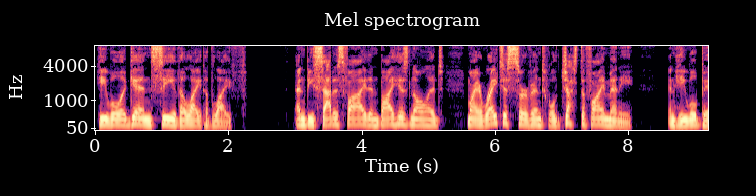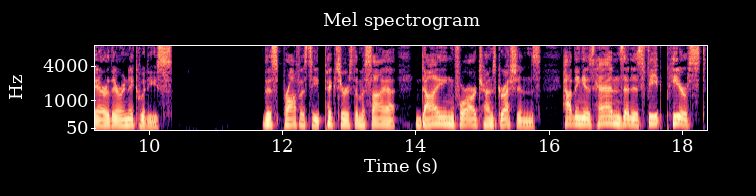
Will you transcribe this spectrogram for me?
he will again see the light of life, and be satisfied, and by his knowledge, my righteous servant will justify many, and he will bear their iniquities. This prophecy pictures the Messiah dying for our transgressions, having his hands and his feet pierced,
